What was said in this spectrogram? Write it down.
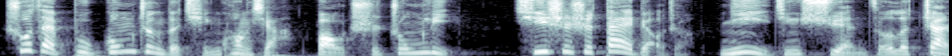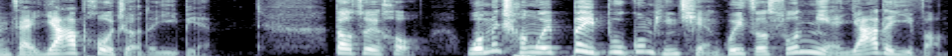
说在不公正的情况下保持中立，其实是代表着你已经选择了站在压迫者的一边。到最后，我们成为被不公平潜规则所碾压的一方，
